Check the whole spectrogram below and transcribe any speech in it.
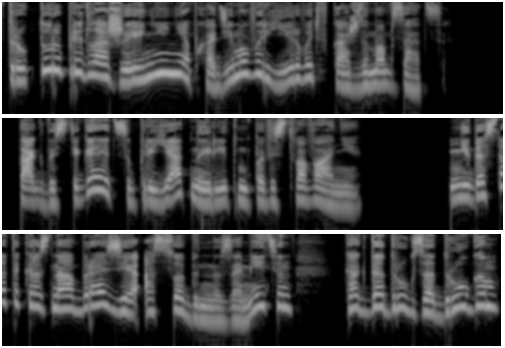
Структуру предложений необходимо варьировать в каждом абзаце. Так достигается приятный ритм повествования. Недостаток разнообразия особенно заметен, когда друг за другом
